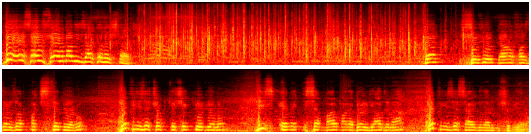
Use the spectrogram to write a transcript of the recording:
bu hesabı sormalıyız arkadaşlar. Ben sözü daha fazla uzatmak istemiyorum. Hepinize çok teşekkür ediyorum. Disk Emeklisi Marmara Bölge adına hepinize saygılarımı sunuyorum.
